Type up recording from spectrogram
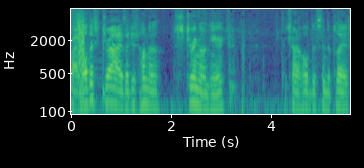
Right, while this dries, I just hung a string on here to try to hold this into place.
